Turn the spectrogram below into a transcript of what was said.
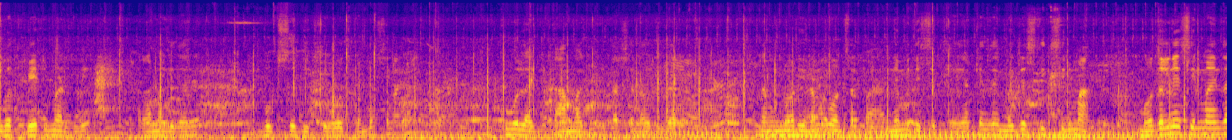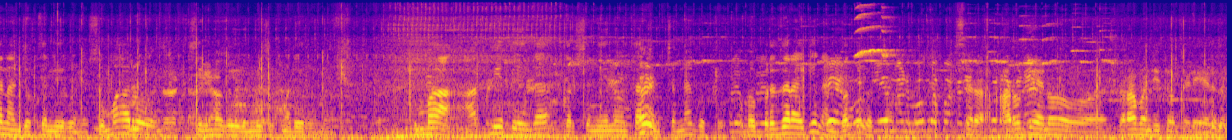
ಇವತ್ತು ಭೇಟಿ ಮಾಡಿದ್ವಿ. ಆರಾಮಾಗಿದ್ದಾರೆ. ಬುಕ್ಸು ಗಿಕ್ಸು ಓದ್ಕೊಂಡು ಸ್ವಲ್ಪ ಕೂಲಾಗಿ ಕಾಮಾಗಿ ದರ್ಶನ ನಮ್ಗೆ ನೋಡಿ ನಮಗೂ ಒಂದು ಸ್ವಲ್ಪ ನೆಮ್ಮದಿ ಸಿಕ್ತು. ಯಾಕೆಂದರೆ ಮೆಜೆಸ್ಟಿಕ್ ಸಿನಿಮಾ ಮೊದಲನೇ ಸಿನಿಮಾಯಿಂದ ನಾನು ಜೊತೆಯಲ್ಲಿರೋನು ಸುಮಾರು ಸಿನಿಮಾಗಳಿಗೆ ಮ್ಯೂಸಿಕ್ ಮಾಡಿರೋನು. ತುಂಬ ಆತ್ಮೀಯತೆಯಿಂದ ದರ್ಶನ ಏನು ಅಂತ ನನಗೆ ಚೆನ್ನಾಗಿ ಗೊತ್ತು. ಒಬ್ಬ ಬ್ರದರ್ ಆಗಿ ನಾನು ಬಂದು ಗೊತ್ತು. ಸರ್ ಆರೋಗ್ಯ ಏನೋ ಜ್ವರ ಬಂದಿತ್ತು ಅಂತೇಳಿ ಹೇಳಿದ್ರು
